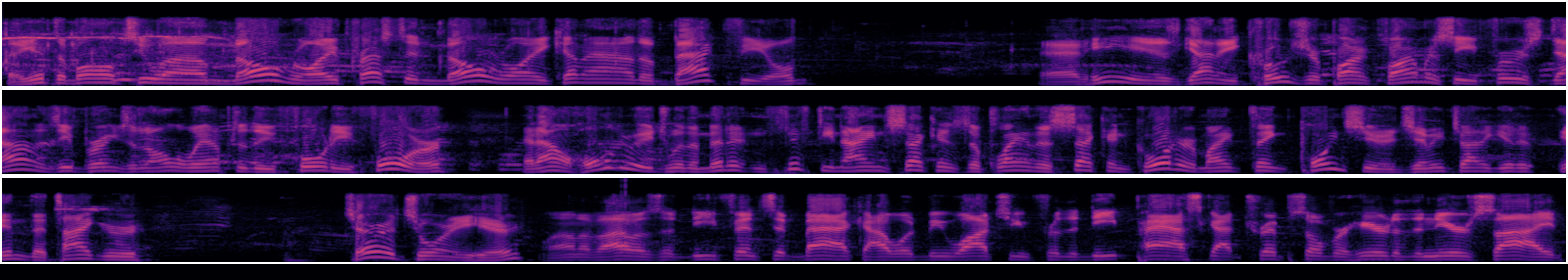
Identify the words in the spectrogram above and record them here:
They get the ball to uh, Melroy. Preston Melroy coming out of the backfield. And he has got a Crozier Park Pharmacy first down as he brings it all the way up to the 44. And now Holdrege with a minute and 59 seconds to play in the second quarter might think points here, Jimmy, trying to get it in the Tiger territory here. Well, if I was a defensive back, I would be watching for the deep pass. Got trips over here to the near side.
